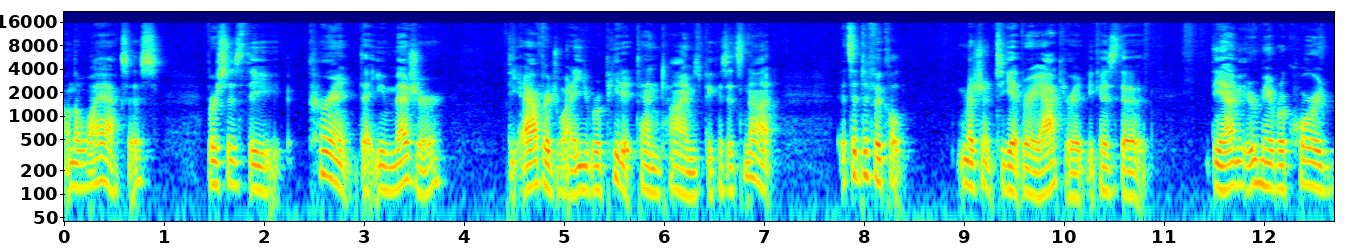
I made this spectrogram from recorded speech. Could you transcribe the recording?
on the y-axis versus the current that you measure, the average one, you repeat it 10 times because it's not, it's a difficult measurement to get very accurate because the, the ammeter may record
